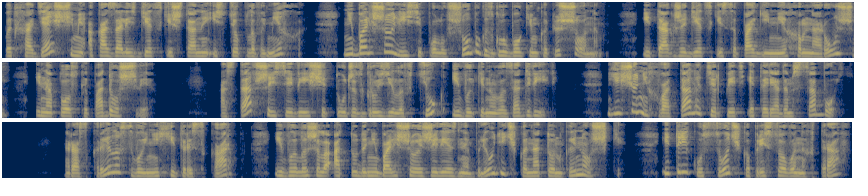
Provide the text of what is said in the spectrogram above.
Подходящими оказались детские штаны из теплого меха, небольшой лисий полушубок с глубоким капюшоном и также детские сапоги мехом наружу и на плоской подошве. Оставшиеся вещи тут же сгрузила в тюк и выкинула за дверь. Еще не хватало терпеть это рядом с собой. Раскрыла свой нехитрый скарб и выложила оттуда небольшое железное блюдечко на тонкой ножке и три кусочка прессованных трав,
